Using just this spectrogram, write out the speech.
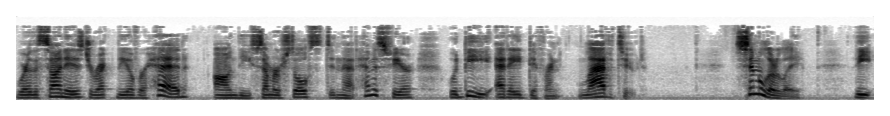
Where the sun is directly overhead on the summer solstice in that hemisphere would be at a different latitude. Similarly, the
